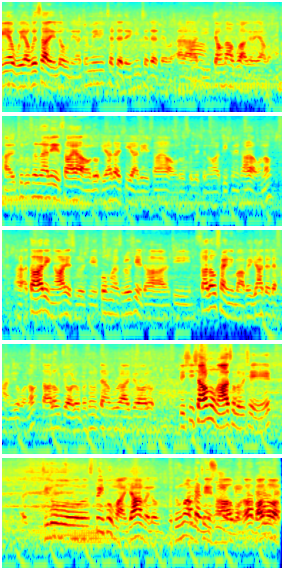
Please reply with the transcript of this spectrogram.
အိမ်ရဲ့ဝေယဝစ်စာတွေလုံနေတာထမင်းချက်တတ်တယ်ဟင်းချက်တတ်တယ်ပေါ့အဲ့ဒါဒီចောင်းသားဘွားကလေးရပါအဲထူးထူးဆန်းဆန်းလေးစားရအောင်လို့အရသာရှိရလေးစားရအောင်လို့ဆိုပြီးကျွန်တော်ကတီထွင်ထားတာပေါ့နော်အဲအသားတွေငားတွေဆိုလို့ရှိရင်ပုံမှန်ဆိုလို့ရှိရင်ဒါဒီစားတော့ဆိုင်တွေမှာပဲရတတ်တဲ့ဟာမျိုးပေါ့နော်အသားလုံးကြော်လို့ပစုံတန်ပူရာကြော်လို့ဒီရှီရှားမှုငားဆိုလို့ရှိရင်ဒီလို street food မှာရမယ်လို့ဘယ်သူမှမထင်ထားဘူးပေါ့နော်ဘာလို့လဲ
